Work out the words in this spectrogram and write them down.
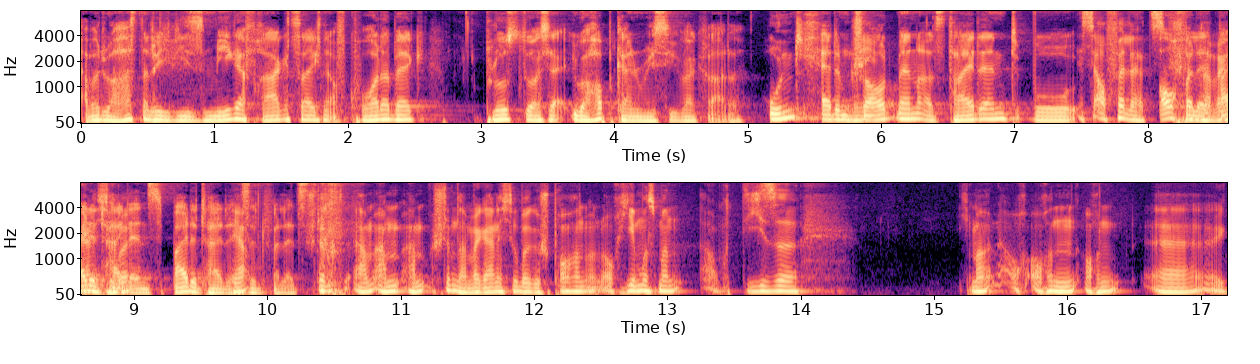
Aber du hast natürlich dieses mega Fragezeichen auf Quarterback, plus du hast ja überhaupt keinen Receiver gerade. Und Adam nee. Troutman als Tight End, wo. Ist auch verletzt. Auch verletzt. Beide Tight Ends, beide Tight Ends ja, sind verletzt. Stimmt, haben, haben, stimmt, haben wir gar nicht drüber gesprochen. Und auch hier muss man auch diese, ich meine, auch, auch ein, auch ein äh,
